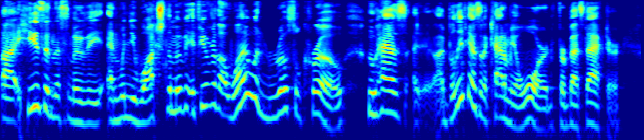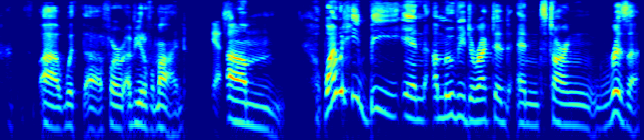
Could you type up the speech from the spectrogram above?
Uh, he's in this movie, and when you watch the movie, if you ever thought, why would Russell Crowe, who has, I believe, he has an Academy Award for Best Actor, uh, with uh, for A Beautiful Mind, Yes. um, why would he be in a movie directed and starring RZA?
